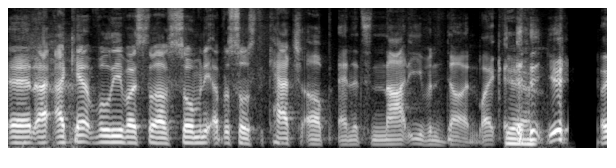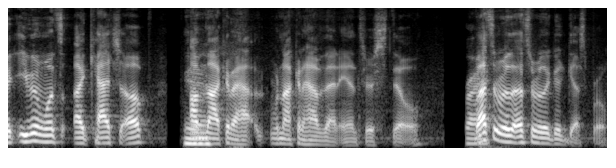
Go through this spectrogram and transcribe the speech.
And I, I can't believe I still have so many episodes to catch up and it's not even done. Like Yeah. like even once I catch up, Yeah, I'm not gonna have we're not gonna have that answer still. But right. That's a really that's a really good guess, bro.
